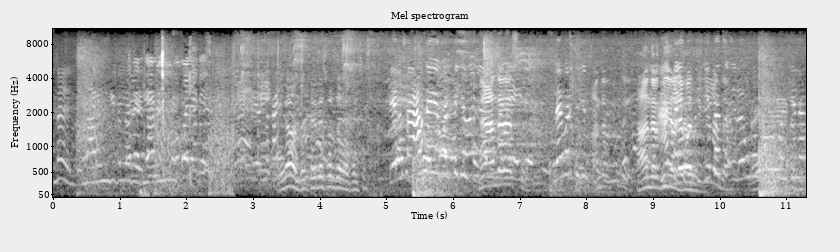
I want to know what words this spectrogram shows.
ना नारंगी कलर आहे. हा, मग लॅम्प तुमच्या. हा लॅम्प आणले चार आणले. दोन तीन आणले तीन चार अगं याला घेत होती ना हा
